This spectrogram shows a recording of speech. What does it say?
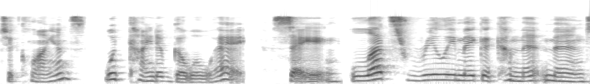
to clients would kind of go away saying, let's really make a commitment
